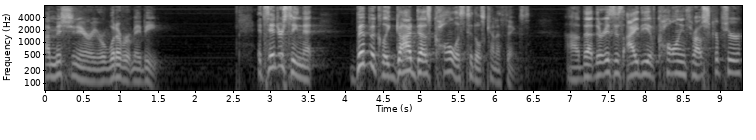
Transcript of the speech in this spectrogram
a missionary, or whatever it may be. It's interesting that biblically, God does call us to those kind of things. Uh, that there is this idea of calling throughout Scripture,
